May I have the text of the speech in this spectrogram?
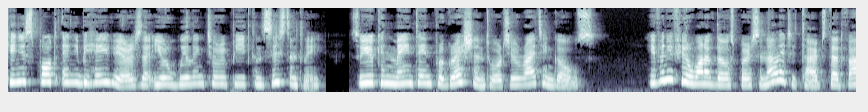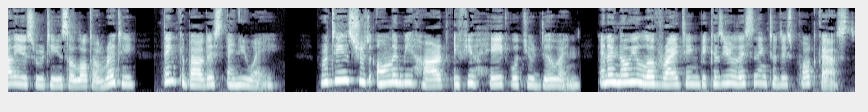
Can you spot any behaviors that you're willing to repeat consistently so you can maintain progression towards your writing goals? Even if you're one of those personality types that values routines a lot already, think about this anyway. Routines should only be hard if you hate what you're doing. And I know you love writing because you're listening to this podcast.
